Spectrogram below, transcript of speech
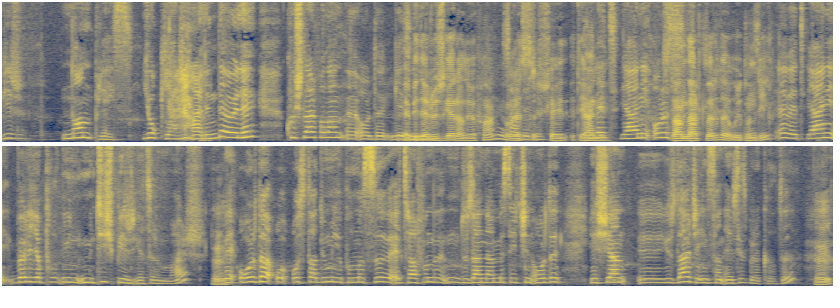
bir non-place, yok yer halinde öyle kuşlar falan e, orada geziniyor. E bir de rüzgar alıyor falan ya orası Sadece. şey yani evet, yani orası standartları da uygun değil. Evet yani böyle yapıl mü- müthiş bir yatırım var Evet. ve orada o, o stadyumun yapılması ve etrafının düzenlenmesi için orada yaşayan e, yüzlerce insan evsiz bırakıldı. Evet.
